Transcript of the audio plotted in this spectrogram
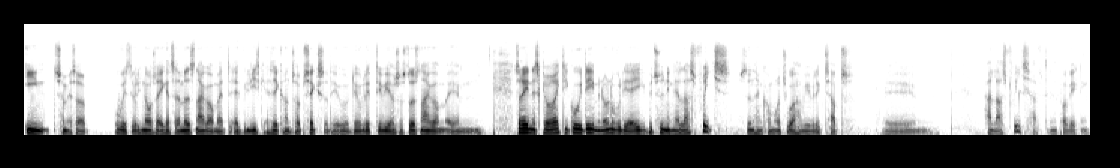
en, som jeg så uvidst hvilken årsag ikke har taget med, snakker om, at, at vi lige skal have sikret en top 6, og det er jo, det er jo lidt det, vi også har stået og snakket om. Øhm, så er der en, der skriver rigtig god idé, men undervurderer ikke betydningen af Lars Friis. Siden han kom retur, har vi vel ikke tabt. Øhm, har Lars Friis haft en påvirkning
